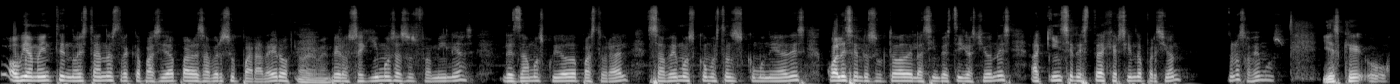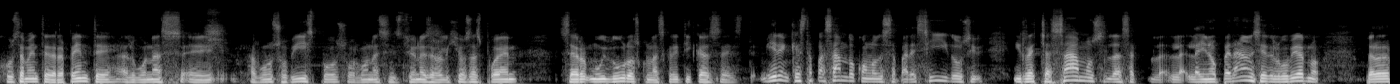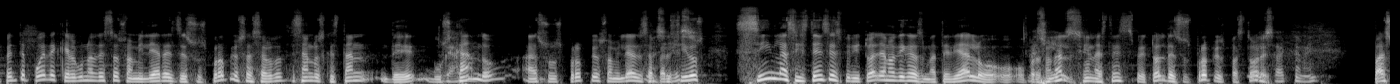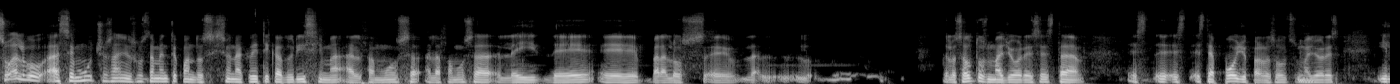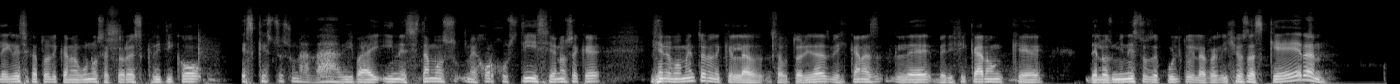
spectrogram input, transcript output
Obviamente no está en nuestra capacidad para saber su paradero, pero seguimos a sus familias, les damos cuidado pastoral, sabemos cómo están sus comunidades, cuál es el resultado de las investigaciones, a quién se le está ejerciendo presión no lo sabemos. Y es que uh, justamente de repente algunas, eh, algunos obispos o algunas instituciones religiosas pueden ser muy duros con las críticas. Este, miren qué está pasando con los desaparecidos y, rechazamos la, inoperancia del gobierno. Pero de repente puede que algunos de estos familiares de sus propios sacerdotes sean los que están de, buscando a sus propios familiares desaparecidos sin la asistencia espiritual, ya no digas material o, o personal, sin la asistencia espiritual de sus propios pastores. Exactamente. Pasó algo hace muchos años, justamente cuando se hizo una crítica durísima al famosa, a la famosa ley de eh, para los eh, de los autos mayores, esta, este, este, apoyo para los adultos mayores, y la Iglesia Católica en algunos sectores criticó, es que esto es una dádiva y necesitamos mejor justicia, no sé qué. Y en el momento en el que las autoridades mexicanas le verificaron que de los ministros de culto y las religiosas que eran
